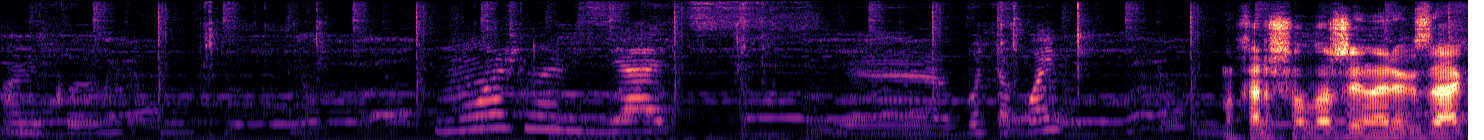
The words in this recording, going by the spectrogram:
Ну-ка, можно взять э, вот такой. Ну хорошо, ложи на рюкзак.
